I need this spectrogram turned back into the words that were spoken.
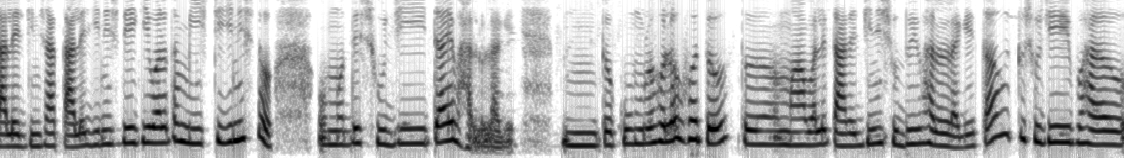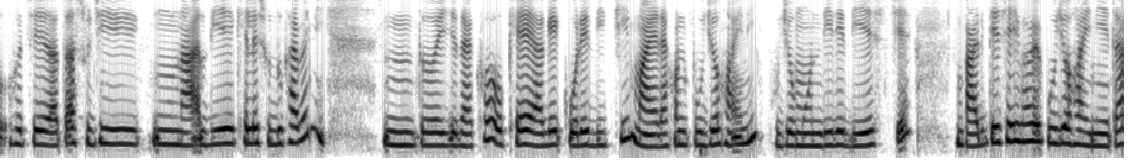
তালের জিনিস। আর তালের জিনিস দিয়ে কী বলো তো মিষ্টি জিনিস তো? ওর মধ্যে সুজিটাই ভালো লাগে। তো কুমড়ো হলেও হতো। তো মা বলে তালের জিনিস শুধুই ভালো লাগে। তাও একটু সুজি ভালো হচ্ছে এরা তো আর সুজি না দিয়ে খেলে শুধু খাবে নি? তো এই যে দেখো, ওকে আগে করে দিচ্ছি। মায়ের এখন পুজো হয়নি, পুজো মন্দিরে দিয়ে এসছে। বাড়িতে সেইভাবে পুজো হয়নি এটা।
